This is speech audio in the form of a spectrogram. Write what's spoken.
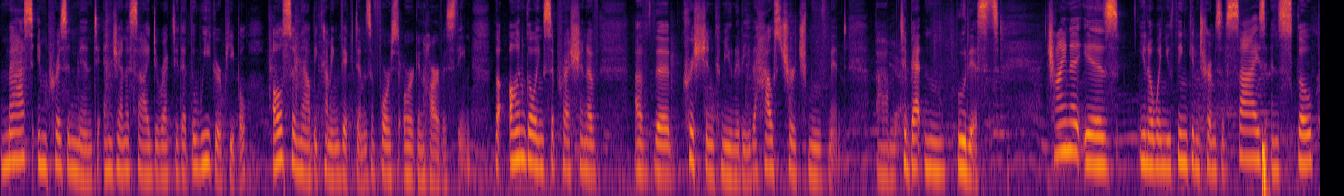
mass imprisonment and genocide directed at the Uyghur people, also now becoming victims of forced organ harvesting. The ongoing suppression of, of the Christian community, the house church movement, um, Tibetan Buddhists. China is, you know, when you think in terms of size and scope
